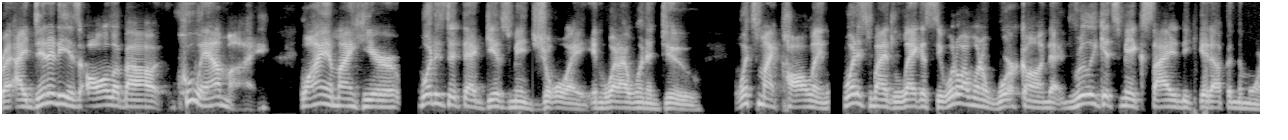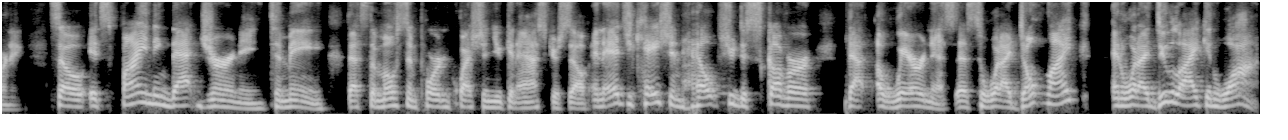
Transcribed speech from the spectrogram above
right? Identity is all about who am I? Why am I here? What is it that gives me joy in what I want to do? What's my calling? What is my legacy? What do I want to work on that really gets me excited to get up in the morning? So it's finding that journey to me. That's the most important question you can ask yourself. And education helps you discover that awareness as to what I don't like and what I do like and why.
